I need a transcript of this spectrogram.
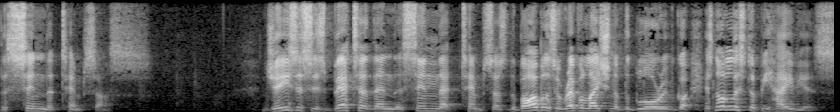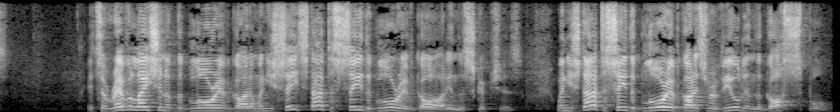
the sin that tempts us. Jesus is better than the sin that tempts us. The Bible is a revelation of the glory of God. It's not a list of behaviors. It's a revelation of the glory of God. And when you see, start to see the glory of God in the scriptures, when you start to see the glory of God, it's revealed in the gospel.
